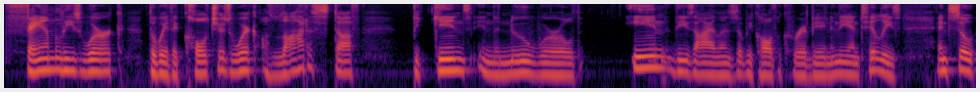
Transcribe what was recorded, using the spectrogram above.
families work, the way that cultures work, a lot of stuff begins in the New World in these islands that we call the Caribbean and the Antilles. And so,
